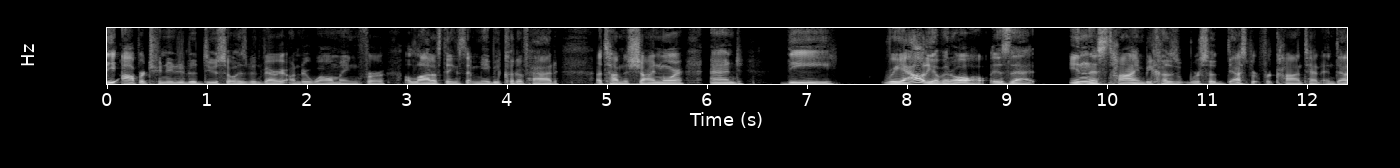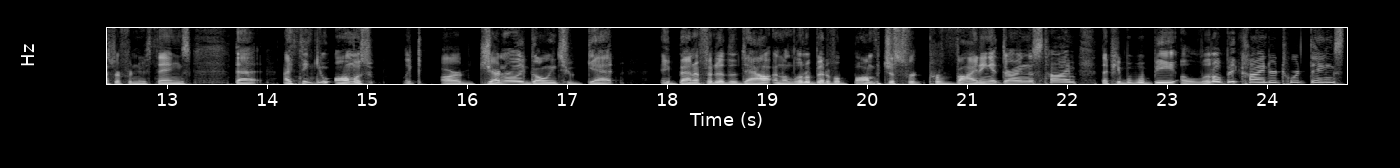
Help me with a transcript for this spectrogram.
the opportunity to do so has been very underwhelming for a lot of things that maybe could have had a time to shine more. And the reality of it all is that in this time, because we're so desperate for content and desperate for new things, that I think you almost like are generally going to get a benefit of the doubt and a little bit of a bump just for providing it during this time that people will be a little bit kinder toward things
